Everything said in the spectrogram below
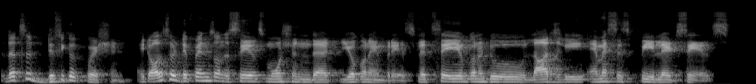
That's a difficult question. It also depends on the sales motion that you're going to embrace. Let's say you're going to do largely mssp led sales.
